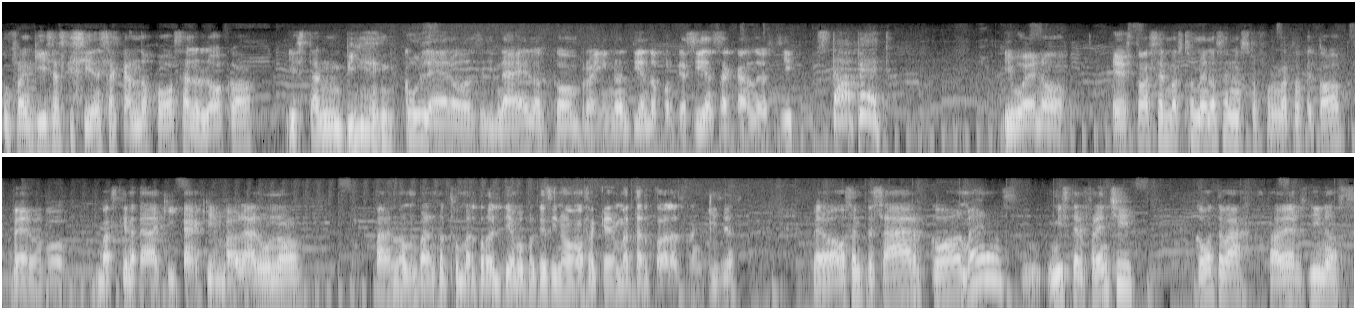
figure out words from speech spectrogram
Son franquicias que siguen sacando juegos a lo loco y están bien culeros y nadie los compra y no entiendo por qué siguen sacando eso así. ¡Stop it! Y bueno, esto va a ser más o menos en nuestro formato de top, pero más que nada aquí cada quien va a hablar uno para no, para no tomar todo el tiempo porque si no vamos a querer matar todas las franquicias. Pero vamos a empezar con, bueno, Mr. Frenchy, ¿cómo te va? A ver, dinos,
